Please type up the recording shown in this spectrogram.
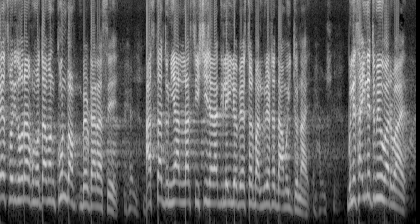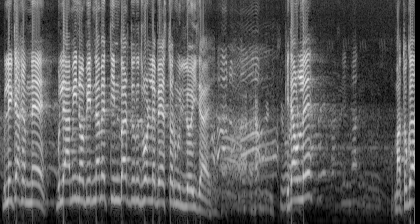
বেশ খরিদ করার ক্ষমতা এমন কোন বেটার আছে? আস্তা দুনিয়া আল্লাহর সৃষ্টি সারা দিলেইলো বেস্তর বালুর একটা দাম হইতো নাই। বলে চাইলে তুমিও পারবা বলে এটা কেমনে? বলে আমি নবীর নামে তিনবার দুরুদ পড়লে বেস্তর মূল্য হয়ে যায়। কিটা করলে মাতুগা?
